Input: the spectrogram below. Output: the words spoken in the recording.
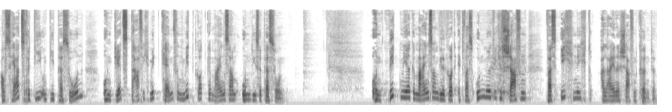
aufs Herz für die und die Person. Und jetzt darf ich mitkämpfen, mit Gott gemeinsam um diese Person. Und mit mir gemeinsam will Gott etwas Unmögliches schaffen, was ich nicht alleine schaffen könnte.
